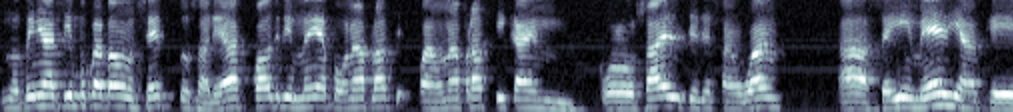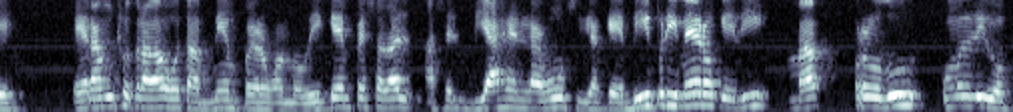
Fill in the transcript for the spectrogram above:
no tenía tiempo para el baloncesto, salía a las cuatro y media para una, para una práctica en Colosal desde San Juan a seis y media, que era mucho trabajo también, pero cuando vi que empecé a, hacer viajes en la música, que vi primero que di más producto, ¿cómo te digo?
